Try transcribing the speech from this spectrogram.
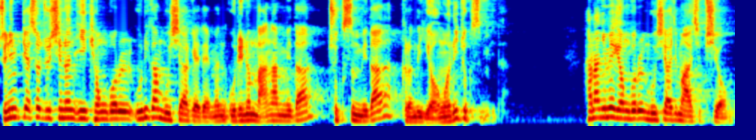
주님께서 주시는 이 경고를 우리가 무시하게 되면 우리는 망합니다. 죽습니다. 그런데 영원히 죽습니다. 하나님의 경고를 무시하지 마십시오.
